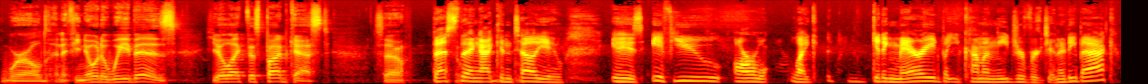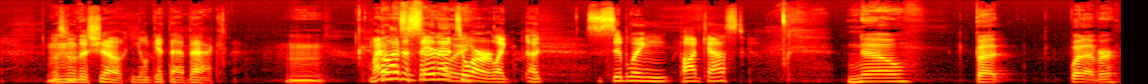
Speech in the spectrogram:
world. And if you know what a weeb is, you'll like this podcast. So best thing I can tell you is if you are like getting married, but you kind of need your virginity back, listen to mm-hmm. this show. You'll get that back. Mm. Am I allowed to say that to our like uh, sibling podcast? no, but whatever.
